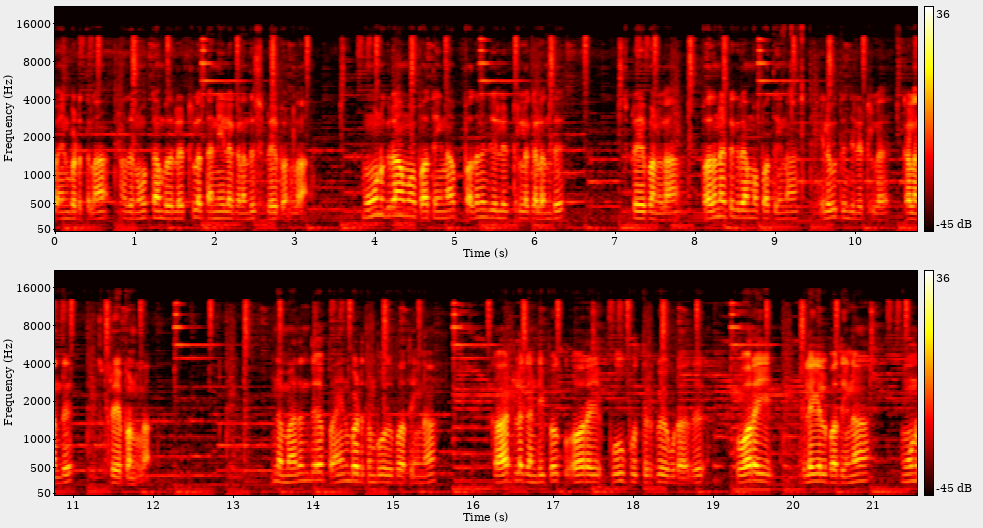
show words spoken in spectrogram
பயன்படுத்தலாம். அது நூற்றம்பது லிட்டரில் தண்ணியில் கலந்து ஸ்ப்ரே பண்ணலாம். மூணு கிராமை பார்த்தீங்கன்னா பதினஞ்சு லிட்டரில் கலந்து ஸ்ப்ரே பண்ணலாம். பதினெட்டு கிராமை பார்த்தீங்கன்னா எழுபத்தஞ்சி லிட்டரில் கலந்து ஸ்ப்ரே பண்ணலாம். இந்த மருந்தை பயன்படுத்தும் போது பார்த்திங்கன்னா காட்டில் கண்டிப்பாக கோரை பூ பூத்திருக்கவே கூடாது. கோரை இலைகள் பார்த்தீங்கன்னா மூணு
